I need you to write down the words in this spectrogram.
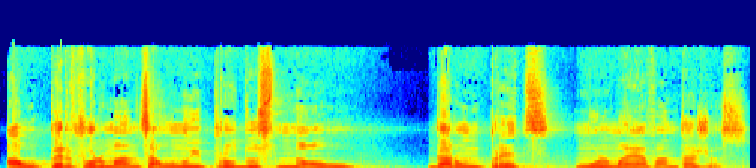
au performanța unui produs nou, dar un preț mult mai avantajos.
